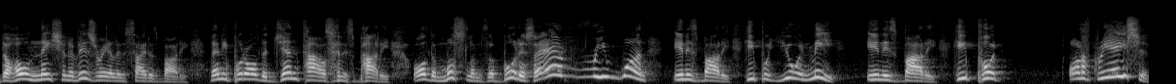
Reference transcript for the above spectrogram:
the whole nation of Israel inside his body. Then he put all the Gentiles in his body, all the Muslims, the Buddhists, everyone in his body. He put you and me in his body. He put all of creation,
